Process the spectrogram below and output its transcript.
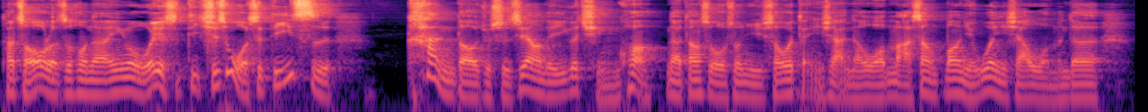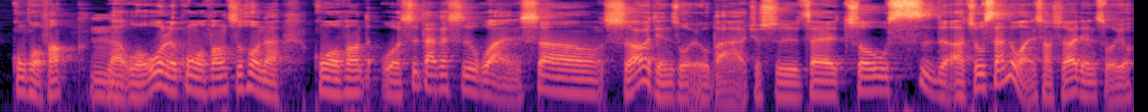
他找我了之后呢，因为我也是第，其实我是第一次。看到就是这样的一个情况，那当时我说你稍微等一下，那我马上帮你问一下我们的供货方。那我问了供货方之后呢，供货方我是大概是晚上十二点左右吧，就是在周四的啊周三的晚上十二点左右，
